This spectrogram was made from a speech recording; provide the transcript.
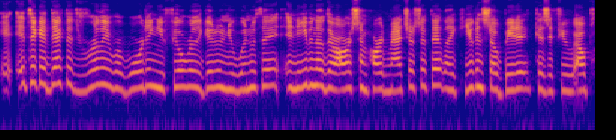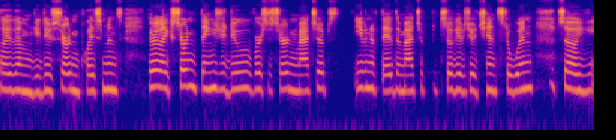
it, it's like a deck that's really rewarding. You feel really good when you win with it, and even though there are some hard matchups with it, like you can still beat it because if you outplay them, you do certain placements. There are like certain things you do versus certain matchups. Even if they have the matchup, it still gives you a chance to win. So you,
